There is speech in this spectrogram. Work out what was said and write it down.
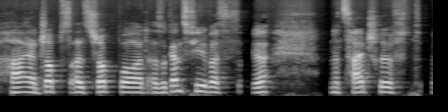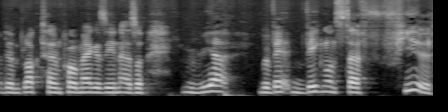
HR-Jobs als Jobboard, also ganz viel, was, ja, eine Zeitschrift, dem Blog Talent Pro Magazine, also wir bewegen uns da viel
